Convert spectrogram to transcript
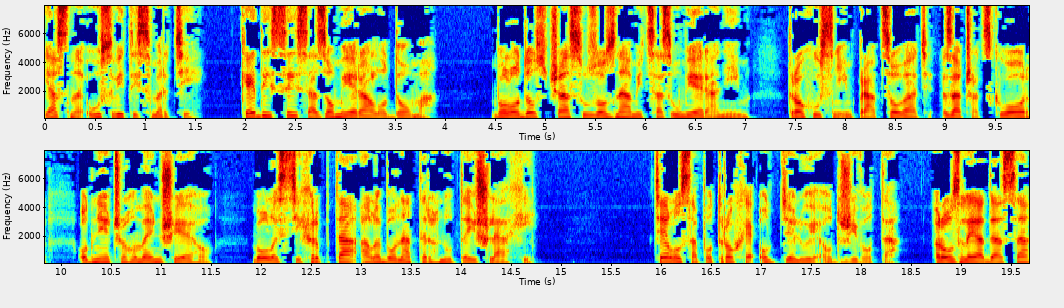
Jasné úsvity smrti. Kedysi sa zomieralo doma. Bolo dosť času zoznámiť sa s umieraním, trochu s ním pracovať, začať skôr od niečoho menšieho, bolesti chrbta alebo natrhnutej šľachy. Telo sa potroche oddeluje od života. Rozhliada sa,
